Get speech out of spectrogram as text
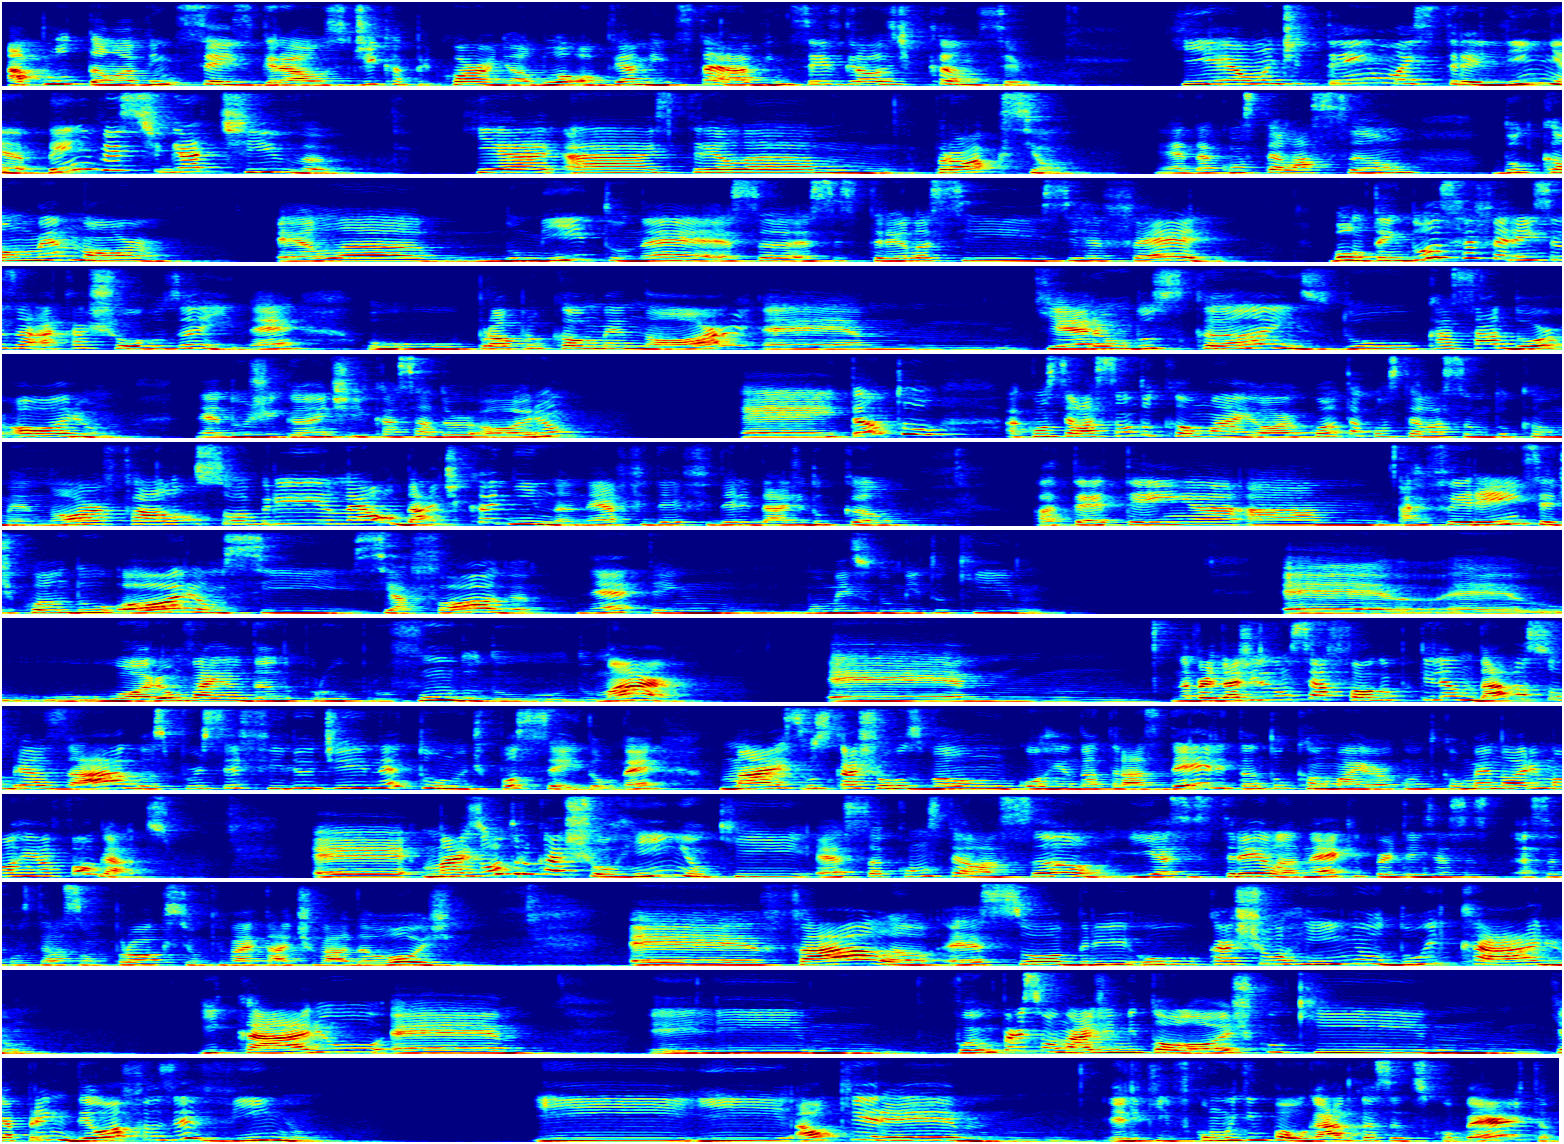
a Plutão a 26 graus de Capricórnio, a Lua obviamente estará a 26 graus de Câncer que é onde tem uma estrelinha bem investigativa, que é a, estrela hum, Proxion, é da constelação do Cão Menor. Ela, no mito, né, essa, essa estrela se, se refere. Bom, tem duas referências a, a cachorros aí, né? O, o próprio cão menor, é, que era um dos cães do caçador Orion, né, do gigante e caçador Orion, é, e tanto a constelação do cão maior quanto a constelação do cão menor falam sobre lealdade canina, né? A fidelidade do cão. Até tem a, a, a, referência de quando Orion se, se afoga, né? Tem um momento do mito que é, é, o, o Orion vai andando para o fundo do, do mar. É, na verdade, ele não se afoga porque ele andava sobre as águas por ser filho de Netuno, de Poseidon, né? Mas os cachorros vão correndo atrás dele, tanto o cão maior quanto o cão menor, e morrem afogados. É, mas outro cachorrinho que essa constelação e essa estrela, né, que pertence a essa, essa constelação Proxion, que vai estar ativada hoje, é, fala é sobre o cachorrinho do Icário. Icário é ele foi um personagem mitológico que, que aprendeu a fazer vinho. E, e ao querer, ele ficou muito empolgado com essa descoberta,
